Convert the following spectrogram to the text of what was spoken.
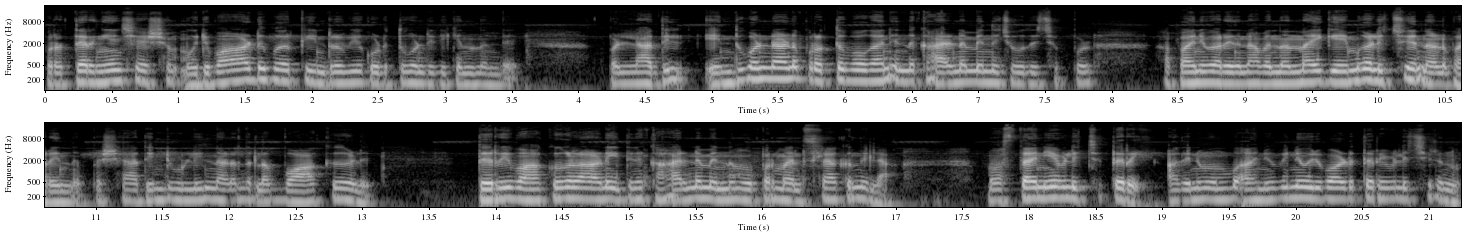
പുറത്തിറങ്ങിയ ശേഷം ഒരുപാട് പേർക്ക് ഇന്റർവ്യൂ കൊടുത്തുകൊണ്ടിരിക്കുന്നുണ്ട്. അപ്പോൾ അതിൽ എന്തുകൊണ്ടാണ് പുറത്തു പോകാൻ എന്ന് കാരണമെന്ന് ചോദിച്ചപ്പോൾ അപ്പാനി പറയുന്നത് അവൻ നന്നായി ഗെയിം കളിച്ചു എന്നാണ് പറയുന്നത്. പക്ഷേ അതിന്റെ ഉള്ളിൽ നടന്നുള്ള വാക്കുകൾ തെറി വാക്കുകളാണ് ഇതിന് കാരണമെന്ന് മൂപ്പർ മനസ്സിലാക്കുന്നില്ല. മസ്താനിയെ വിളിച്ച തെറി. അതിനു മുമ്പ് അനുവിനെ ഒരുപാട് തെറി വിളിച്ചിരുന്നു.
